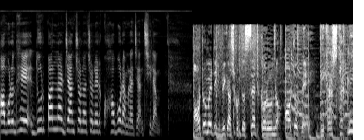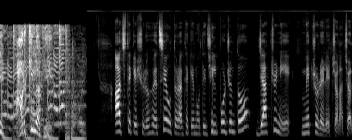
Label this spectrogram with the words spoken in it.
অবরোধে দূরপাল্লার যান চলাচলের খবর আমরা জানছিলাম। অটোমেটিক বিকাশ করতে সেট করুন অটোপে বিকাশ থাকলে আর কি লাগে? আজ থেকে শুরু হয়েছে উত্তরা থেকে মতিঝিল পর্যন্ত যাত্রী নিয়ে মেট্রো রেলের চলাচল।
